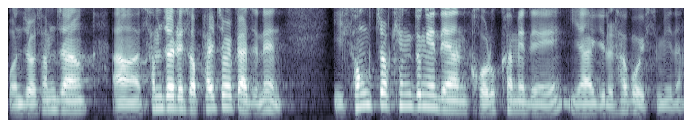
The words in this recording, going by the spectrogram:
먼저 3장 아, 3절에서 8절까지는 이 성적 행동에 대한 거룩함에 대해 이야기를 하고 있습니다.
